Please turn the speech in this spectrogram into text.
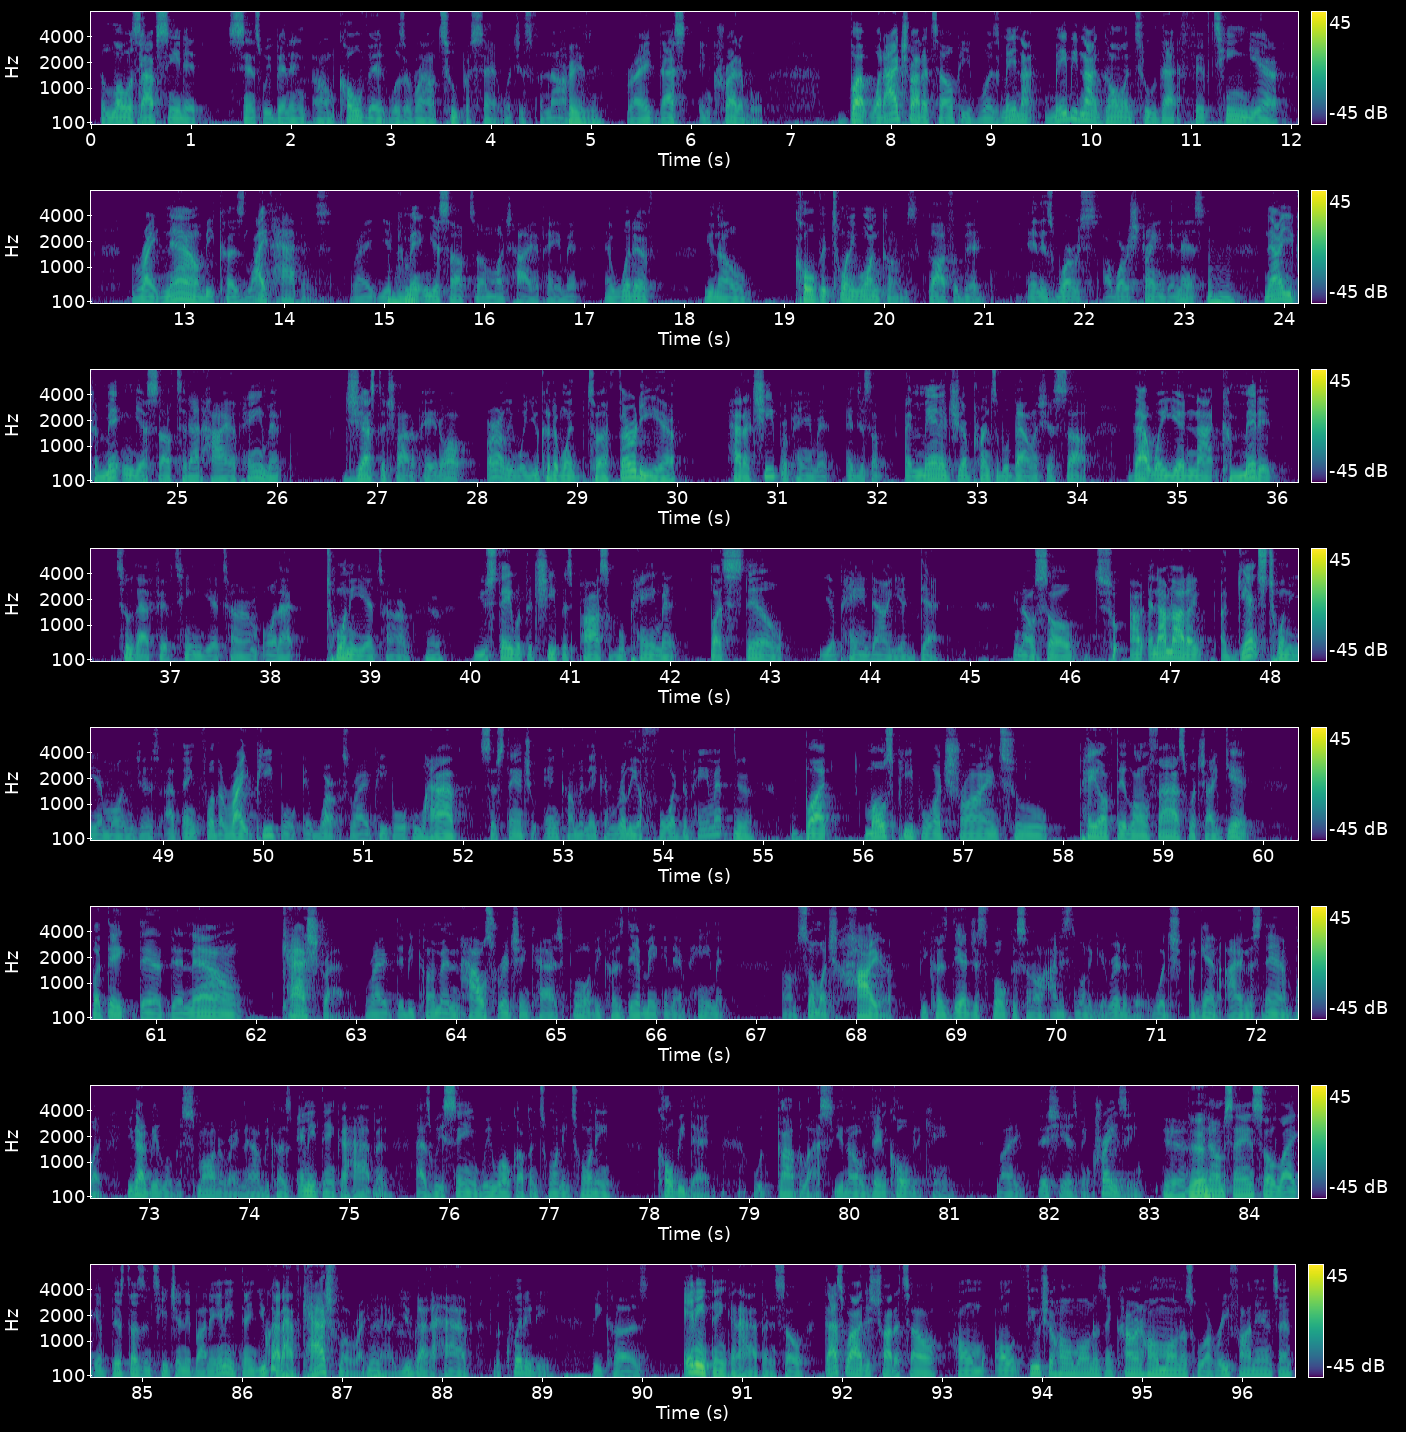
the lowest I've seen it since we've been in um, COVID was around 2%, which is phenomenal. Crazy. Right? That's incredible. But what I try to tell people is may not, maybe not going to that 15 year right now because life happens, right? You're mm-hmm. committing yourself to a much higher payment. And what if, you know, COVID 21 comes, God forbid, and is worse, a worse strain than this? Mm-hmm. Now you're committing yourself to that higher payment just to try to pay it off early when you could have went to a 30 year, had a cheaper payment and just a, and manage your principal balance yourself. That way, you're not committed to that 15 year term or that 20 year term. Yeah. You stay with the cheapest possible payment, but still you're paying down your debt. You know, so and I'm not a, against 20 year mortgages. I think for the right people, it works. Right, people who have substantial income and they can really afford the payment. Yeah. But most people are trying to pay off their loan fast, which I get, but they they're they're now cash strapped, right? They're becoming house rich and cash poor because they're making their payment um, so much higher because they're just focusing on I just want to get rid of it, which again I understand, but you got to be a little bit smarter right now because anything could happen. As we seen, we woke up in 2020, Kobe dead, with God bless, you know. Then COVID came. Like this year has been crazy. Yeah. Yeah. You know what I'm saying? So like if this doesn't teach anybody anything, you got to have cash flow right now. You got to have liquidity because anything can happen. So that's why I just try to tell home own, future homeowners and current homeowners who are refinancing,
